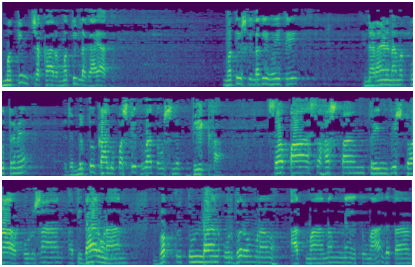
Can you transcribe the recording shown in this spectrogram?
मतिन चकार, मति लगाया था। मति उसकी लगी हुई थी नारायण नामक पुत्र में। जब मृत्यु काल उपस्थित हुआ तो उसने देखा। सपास हस्तान त्रिन दृष्टवा पुरुषान अति दारुणान वक्रतुंडान ऊर्धरोमण आत्मान ने तुमागतान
